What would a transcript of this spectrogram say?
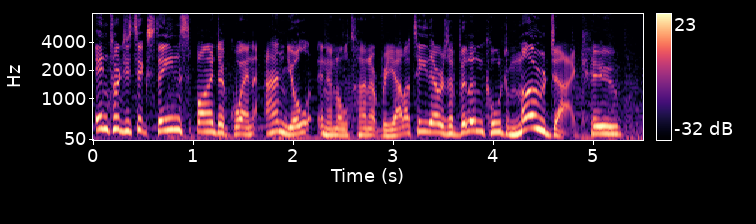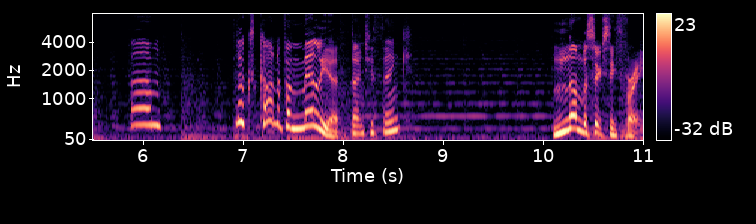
In 2016, Spider Gwen Annual, in an alternate reality, there is a villain called MODOK who. um. looks kind of familiar, don't you think? Number 63.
